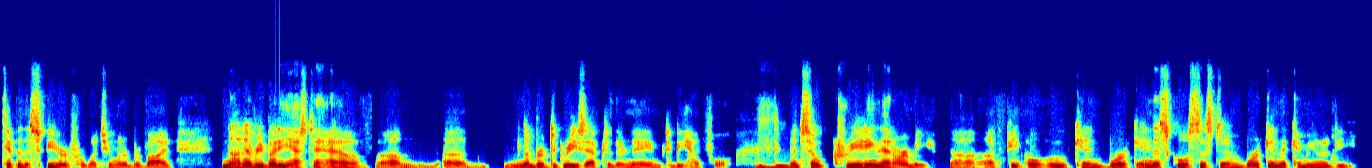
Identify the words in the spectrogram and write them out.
tip of the spear for what you want to provide not everybody has to have um, a number of degrees after their name to be helpful. Mm-hmm. And so creating that army uh, of people who can work in the school system, work in the community,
